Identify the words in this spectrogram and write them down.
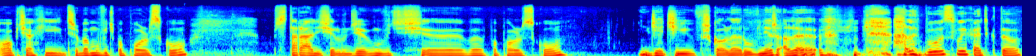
obciach i trzeba mówić po polsku. Starali się ludzie mówić e, po polsku. Dzieci w szkole również, ale, ale było słychać kto,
